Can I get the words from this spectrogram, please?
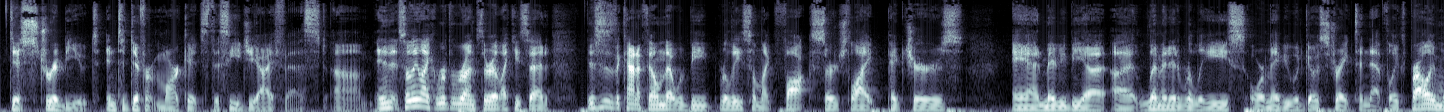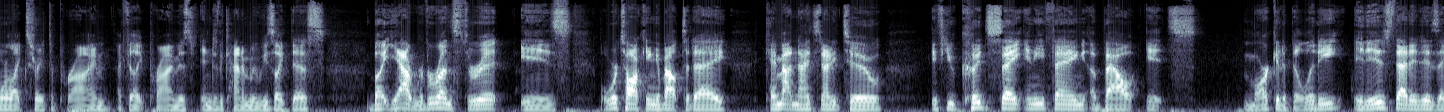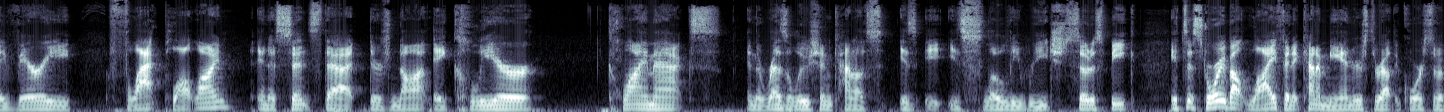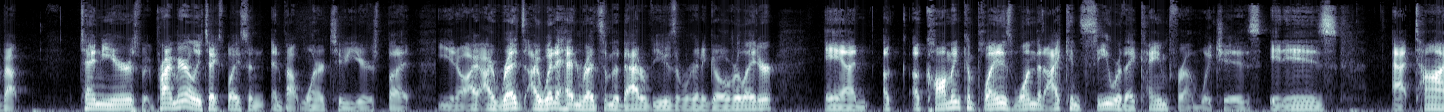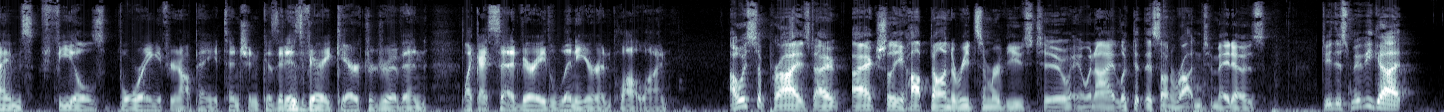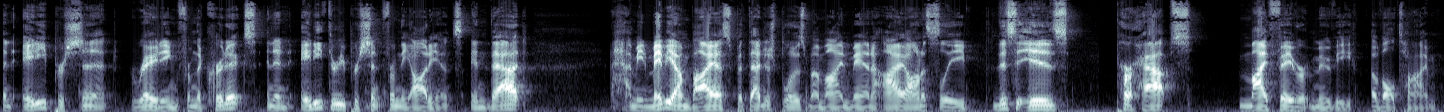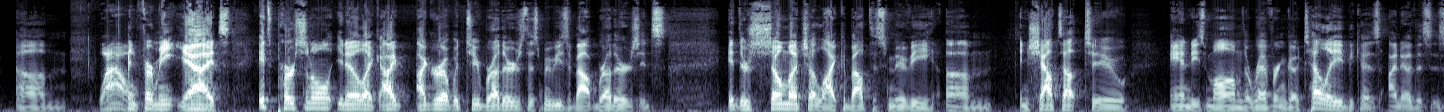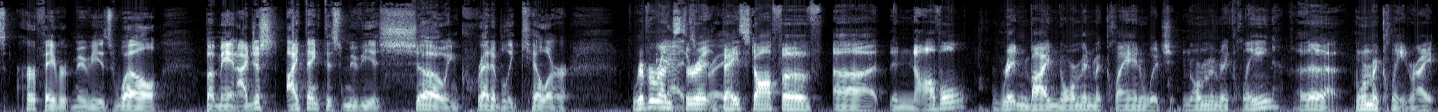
distribute into different markets the CGI fest. Um, and something like River Runs Through It, like you said, this is the kind of film that would be released on like Fox Searchlight Pictures and maybe be a, a, limited release or maybe would go straight to Netflix. Probably more like straight to Prime. I feel like Prime is into the kind of movies like this. But yeah, River Runs Through It is what we're talking about today. Came out in 1992. If you could say anything about its marketability, it is that it is a very flat plot line in a sense that there's not a clear climax and the resolution kind of is is slowly reached, so to speak. It's a story about life, and it kind of meanders throughout the course of about ten years, but primarily takes place in, in about one or two years. But you know, I, I read, I went ahead and read some of the bad reviews that we're going to go over later, and a, a common complaint is one that I can see where they came from, which is it is at times feels boring if you're not paying attention because it is very character driven. Like I said, very linear in plot line. I was surprised. I, I actually hopped on to read some reviews too, and when I looked at this on Rotten Tomatoes, dude, this movie got an 80% rating from the critics and an 83% from the audience. And that, I mean, maybe I'm biased, but that just blows my mind, man. I honestly, this is perhaps my favorite movie of all time. Um, wow. And for me, yeah, it's it's personal. You know, like I I grew up with two brothers. This movie's about brothers. It's it, there's so much I like about this movie. Um, and shouts out to Andy's mom, the Reverend Gotelli, because I know this is her favorite movie as well. But man, I just I think this movie is so incredibly killer. River runs yeah, through it based off of uh, the novel written by Norman Maclean, which Norman McLean, Ugh, Norman Maclean, right?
